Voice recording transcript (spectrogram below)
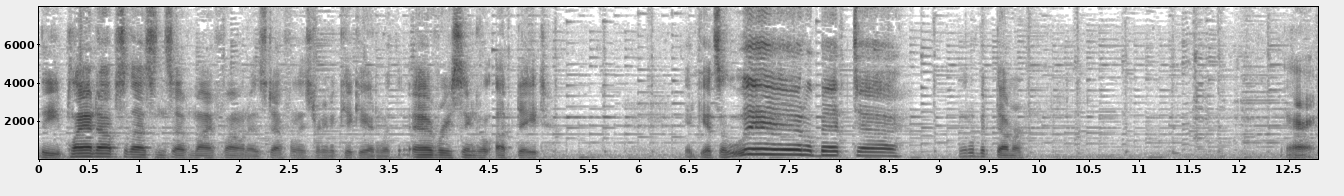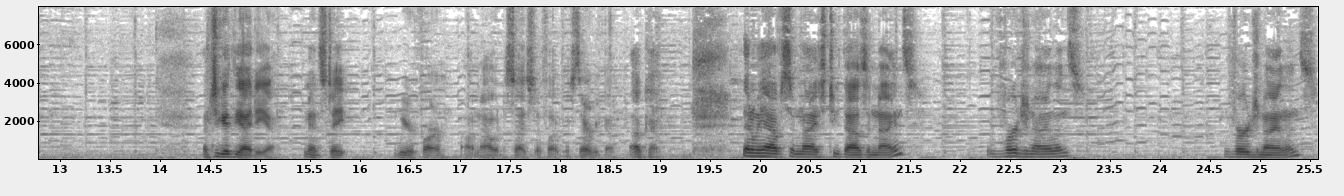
The planned obsolescence of my phone is definitely starting to kick in with every single update. It gets a little bit, uh, a little bit dumber. Alright. But you get the idea. Mint State, Weir Farm. Oh, now it decides to focus. There we go. Okay. Then we have some nice 2009s. Virgin Islands. Virgin Islands.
